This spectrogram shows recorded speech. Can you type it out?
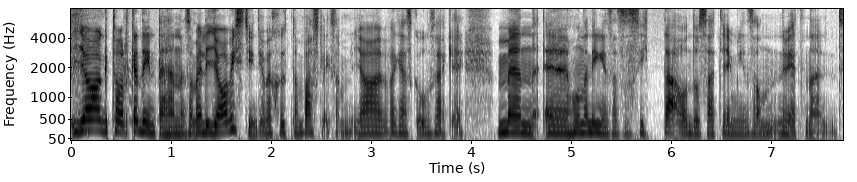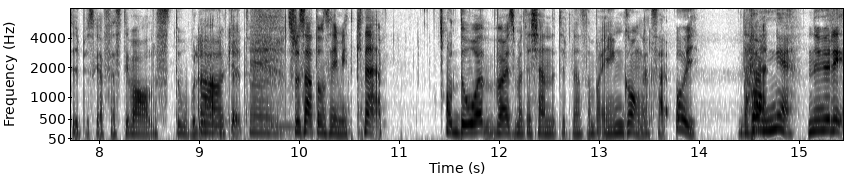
Jag tolkade inte henne som, eller jag visste ju inte, jag var 17 bast liksom. Jag var ganska osäker. Men eh, hon hade ingenstans att sitta och då satt jag i min sån, ni vet den här typiska festivalstolen. Ja, okej. typ. Så då satte hon sig i mitt knä. Och då var det som att jag kände typ nästan på en gång att så här, oj, det här, Bånge. nu är det...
